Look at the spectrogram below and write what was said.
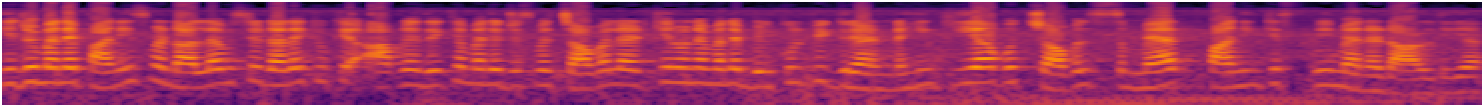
ये जो मैंने पानी इसमें डाला है इसलिए डाला क्योंकि आपने देखा, मैंने जिसमें चावल ऐड किए, उन्होंने मैंने बिल्कुल भी ग्रैंड नहीं किया। वो चावल समेत पानी के भी मैंने डाल दिया।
